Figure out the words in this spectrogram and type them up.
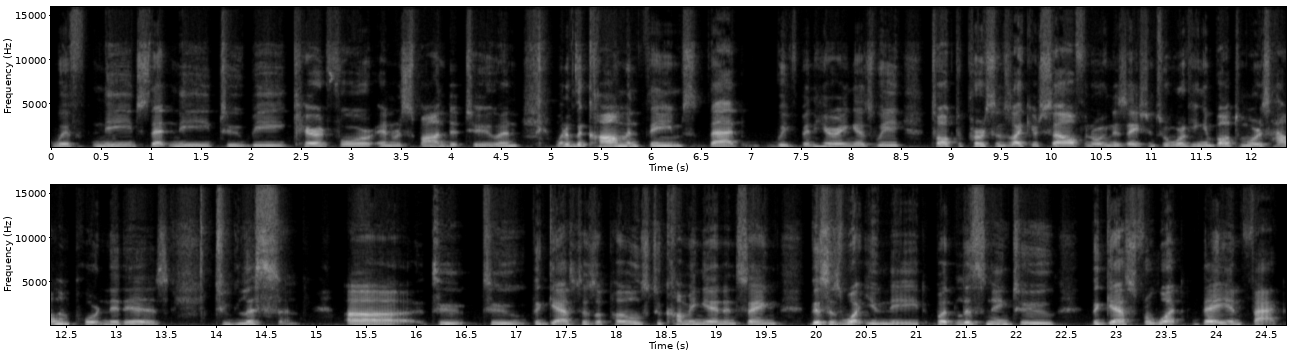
with needs that need to be cared for and responded to. And one of the common themes that we've been hearing as we talk to persons like yourself and organizations who are working in Baltimore is how important it is to listen uh, to to the guest as opposed to coming in and saying this is what you need, but listening to the guest for what they in fact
